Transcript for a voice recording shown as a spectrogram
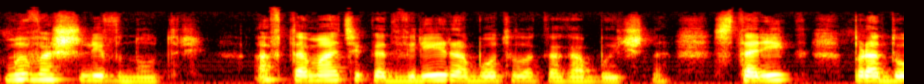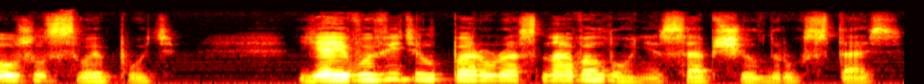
мы вошли внутрь автоматика дверей работала как обычно. Старик продолжил свой путь. Я его видел пару раз на авалоне сообщил друг стась.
